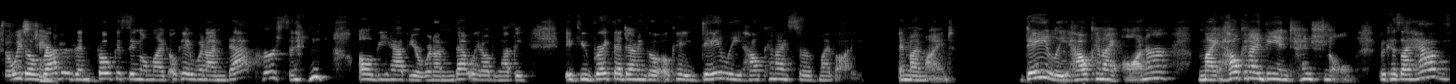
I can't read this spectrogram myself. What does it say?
so changing. rather than focusing on like, okay, when I'm that person, I'll be happy, or when I'm that way, I'll be happy. If you break that down and go, okay, daily, how can I serve my body and my mind? Daily, how can I honor my how can I be intentional? Because I have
